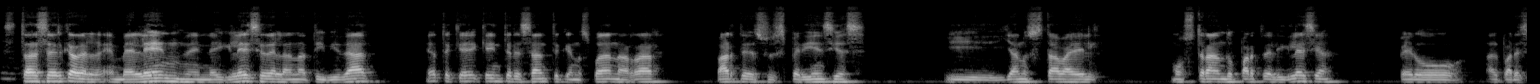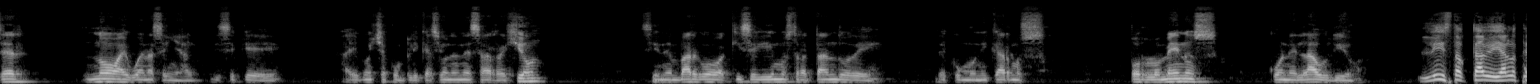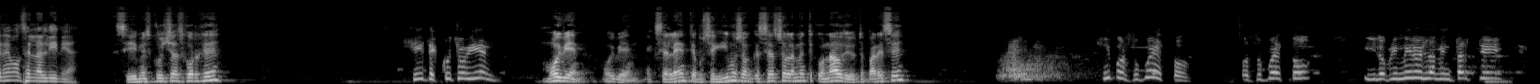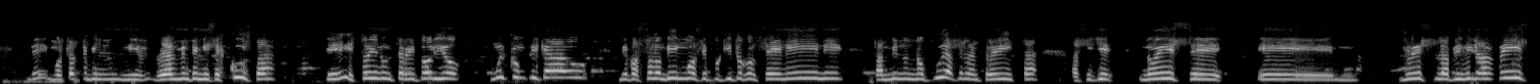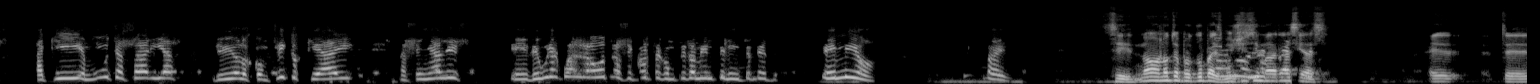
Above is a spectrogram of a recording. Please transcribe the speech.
Está cerca de, en Belén, en la iglesia de la Natividad. Fíjate qué, qué interesante que nos pueda narrar parte de sus experiencias y ya nos estaba él mostrando parte de la iglesia, pero al parecer no hay buena señal. Dice que hay mucha complicación en esa región. Sin embargo, aquí seguimos tratando de, de comunicarnos, por lo menos con el audio. Listo, Octavio, ya lo tenemos en la línea. ¿Sí me escuchas, Jorge? Sí, te escucho bien. Muy bien, muy bien, excelente. Pues seguimos, aunque sea solamente con audio, ¿te parece? Sí, por supuesto, por supuesto. Y lo primero es lamentarte, de mostrarte realmente mis excusas. estoy en un territorio muy complicado. Me pasó lo mismo hace poquito con CNN. También no pude hacer la entrevista, así que no es eh, eh, no es la primera vez aquí en muchas áreas, debido a los conflictos que hay, las señales eh, de una cuadra a otra se corta completamente el internet. Es mío. Sí, no, no te preocupes, muchísimas gracias. Eh,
